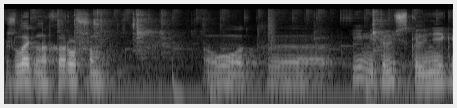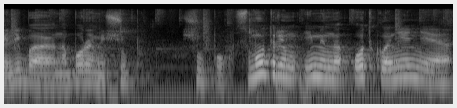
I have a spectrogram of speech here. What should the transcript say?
желательно хорошим вот, э, и металлической линейкой, либо наборами щуп, щупов. Смотрим именно отклонение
